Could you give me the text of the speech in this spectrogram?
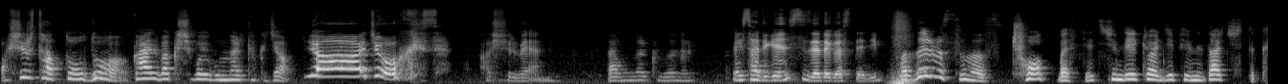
Aşırı tatlı oldu. Galiba kış boyu bunları takacağım. Ya çok güzel. Aşırı beğendim. Ben bunları kullanırım. Neyse hadi gelin size de göstereyim. Hazır mısınız? Çok basit. Şimdi ilk önce ipimizi açtık.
